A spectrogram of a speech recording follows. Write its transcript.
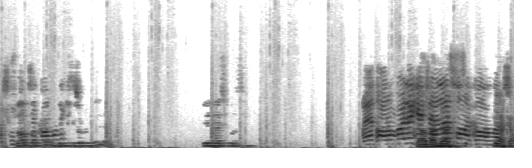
başka Şu an kimse bakıyorum kalmadı bir ki. göründü de. Evet arabayla Ya ben geçenler biraz- sonra kalanlar. bir dakika.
